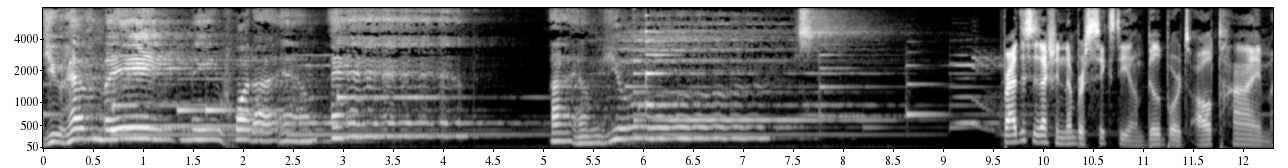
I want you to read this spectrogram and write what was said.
You have made me what I am, and I am yours. Brad, this is actually number sixty on Billboard's all-time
